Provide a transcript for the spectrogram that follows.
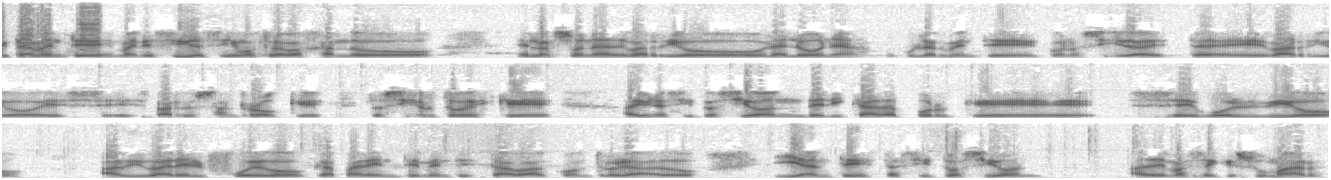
Exactamente, María Silvia, seguimos trabajando en la zona de barrio La Lona, popularmente conocida. Este barrio es, barrio San Roque. Lo cierto es que hay una situación delicada porque se volvió a avivar el fuego que aparentemente estaba controlado. Y ante esta situación, además hay que sumar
